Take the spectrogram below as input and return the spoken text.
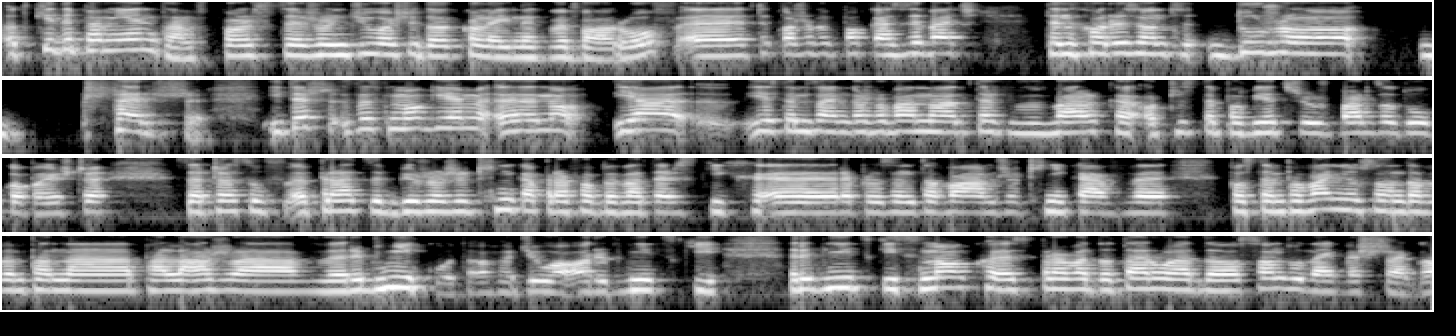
od kiedy pamiętam w Polsce rządziło się do kolejnych wyborów, e, tylko żeby pokazywać ten horyzont dużo szerszy. I też ze smogiem, e, no ja jestem zaangażowana też w walkę o czyste powietrze już bardzo długo, bo jeszcze za czasów e, pracy w Biurze Rzecznika Praw Obywatelskich e, reprezentowałam rzecznika w postępowaniu sądowym pana Palarza w Rybniku. To chodziło o rybnicki, rybnicki smog. Sprawa dotarła do Sądu Najwyższego.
